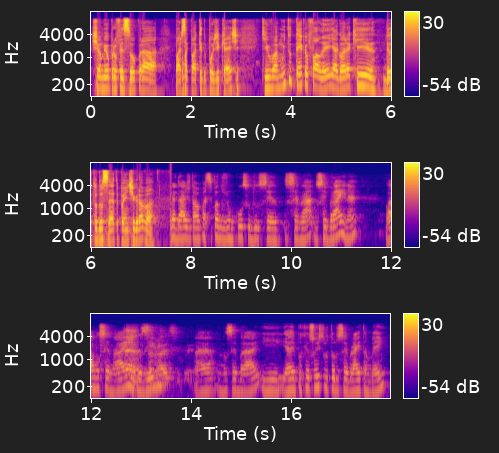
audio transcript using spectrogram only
chamei o professor para participar aqui do podcast, que há muito tempo eu falei e agora que deu tudo certo para a gente gravar. Na verdade, estava participando de um curso do, Ce, do, Sena, do Sebrae, né? Lá no Senai, é, inclusive. Sebrae, é, no Sebrae. E, e aí, porque eu sou instrutor do Sebrae também,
